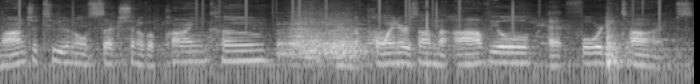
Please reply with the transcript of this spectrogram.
Longitudinal section of a pine cone and the pointer's on the ovule at 40 times.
